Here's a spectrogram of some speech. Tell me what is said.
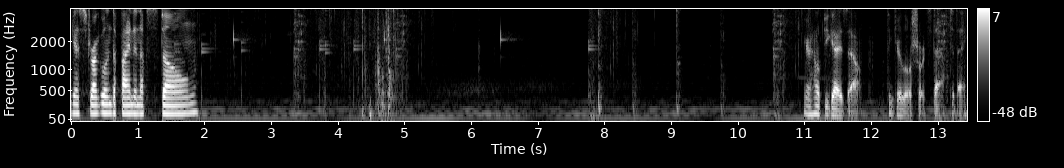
Guys struggling to find enough stone? Here, help you guys out. I think you're a little short-staffed today.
